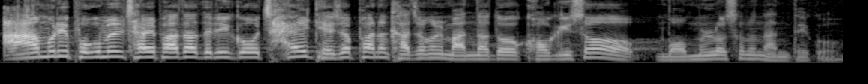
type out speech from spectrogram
아무리 복음을 잘 받아들이고 잘 대접하는 가정을 만나도 거기서 머물러서는 안 되고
